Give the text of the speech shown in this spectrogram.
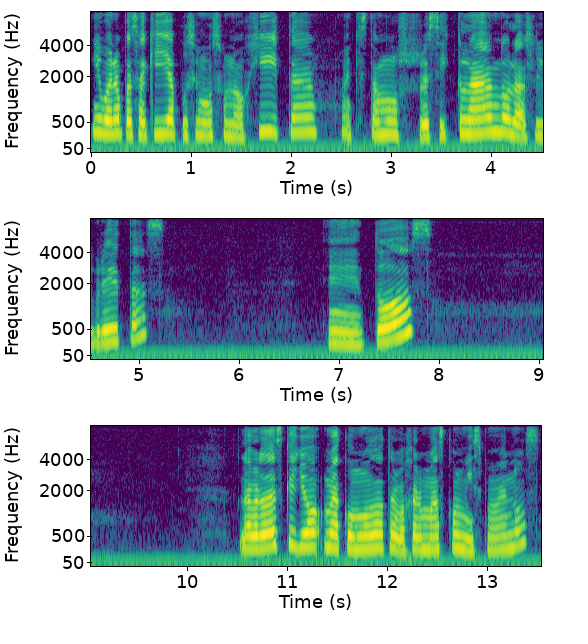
y bueno, pues aquí ya pusimos una hojita. Aquí estamos reciclando las libretas. Eh, dos. La verdad es que yo me acomodo a trabajar más con mis manos.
